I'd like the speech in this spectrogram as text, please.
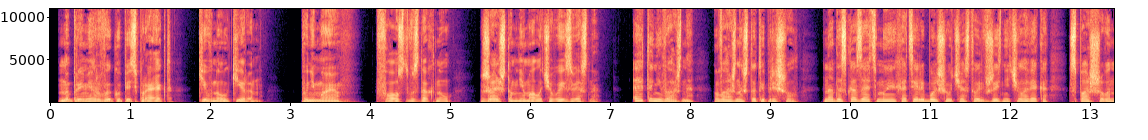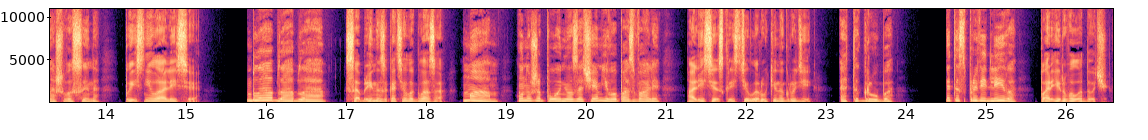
«Например, выкупить проект», — кивнул Киран. «Понимаю». Фауст вздохнул. «Жаль, что мне мало чего известно». «Это не важно. Важно, что ты пришел. «Надо сказать, мы хотели больше участвовать в жизни человека, спасшего нашего сына», — пояснила Алисия. «Бла-бла-бла», — Сабрина закатила глаза. «Мам, он уже понял, зачем его позвали». Алисия скрестила руки на груди. «Это грубо». «Это справедливо», — парировала дочь.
